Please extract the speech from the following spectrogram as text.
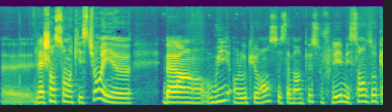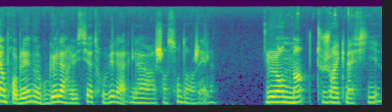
la chanson en question et ben oui, en l'occurrence, ça m'a un peu soufflé, mais sans aucun problème, Google a réussi à trouver la chanson d'Angèle. Le lendemain, toujours avec ma fille,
